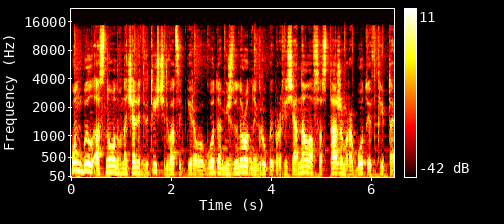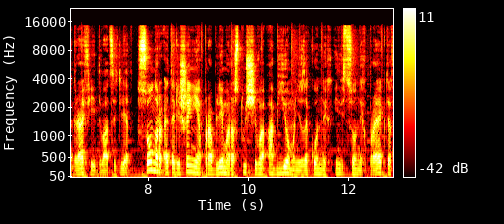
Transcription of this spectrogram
Он был основан в начале 2021 года международной группой профессионалов со стажем работы в криптографии 20 лет. Sonar – это решение проблемы растущего объема незаконных инвестиционных проектов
